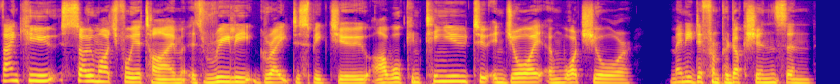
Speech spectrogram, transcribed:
Thank you so much for your time. It's really great to speak to you. I will continue to enjoy and watch your many different productions and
